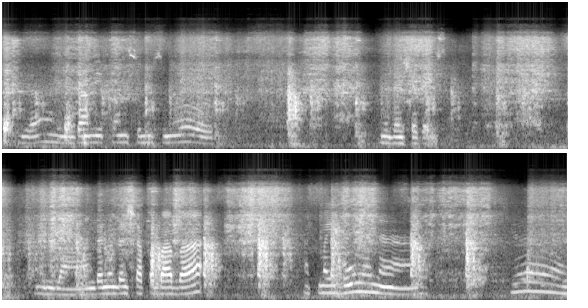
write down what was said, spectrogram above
Ayan. Madami pang sumusunod. Ano lang siya guys. Yan lang. Ganun lang siya kababa. At may bunga na. Yan.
